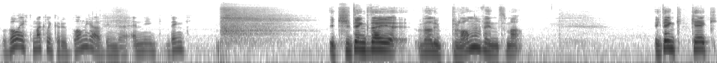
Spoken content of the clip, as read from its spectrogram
wel echt makkelijker je plan gaat vinden. En ik denk... Ik denk dat je wel je plan vindt, maar... Ik denk, kijk...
